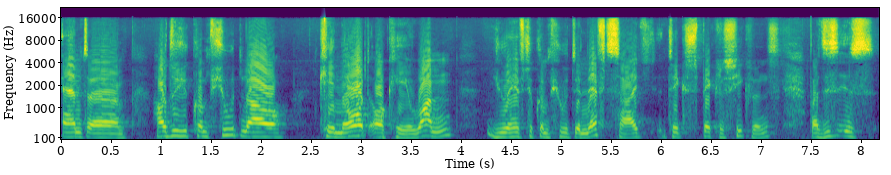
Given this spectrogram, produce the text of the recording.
And uh, how do you compute now K naught or K1? You have to compute the left side, take spectral sequence, but this is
